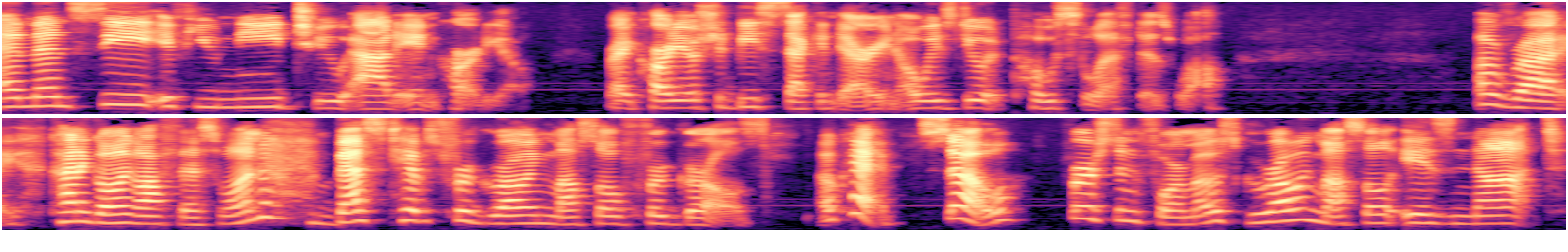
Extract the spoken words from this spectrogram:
and then see if you need to add in cardio, right? Cardio should be secondary and always do it post lift as well. All right, kind of going off this one best tips for growing muscle for girls. Okay, so first and foremost, growing muscle is not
